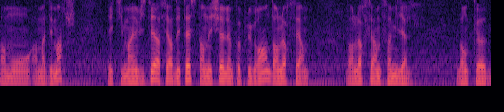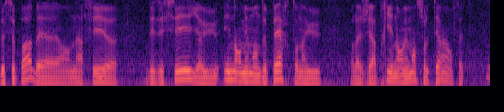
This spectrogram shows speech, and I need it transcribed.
à, mon, à ma démarche et qui m'a invité à faire des tests en échelle un peu plus grande dans leur ferme, dans leur ferme familiale. Donc euh, de ce pas, ben, on a fait euh, des essais. Il y a eu énormément de pertes. On a eu, voilà, j'ai appris énormément sur le terrain en fait Mmh.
